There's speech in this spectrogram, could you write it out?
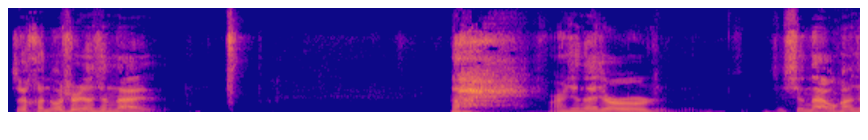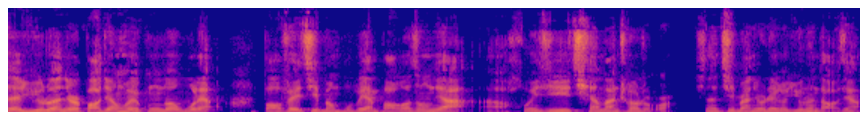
所以很多事情现在，唉，反正现在就是。现在我看这舆论就是保监会功德无量，保费基本不变，保额增加啊，惠及千万车主。现在基本上就是这个舆论导向。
